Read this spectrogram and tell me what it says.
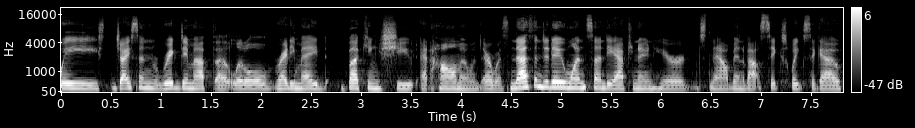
we Jason rigged him up a little ready-made bucking chute at home, and there was nothing to do one Sunday afternoon here. It's now been about six weeks ago,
